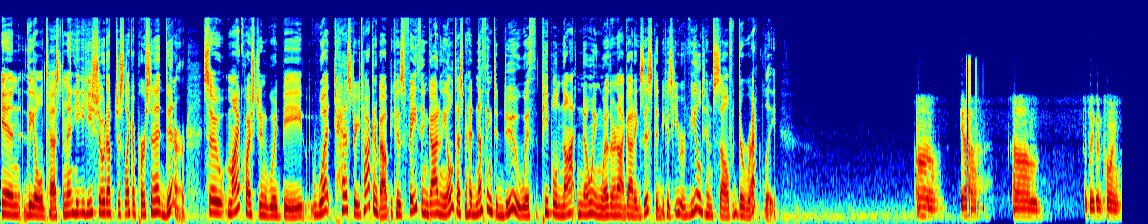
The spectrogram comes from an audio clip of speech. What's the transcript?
in the Old Testament. He he showed up just like a person at dinner. So my question would be, what test are you talking about? Because faith in God in the Old Testament had nothing to do with people not knowing whether or not God existed because he revealed himself directly. Uh, yeah, um, that's a good point.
